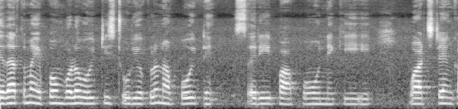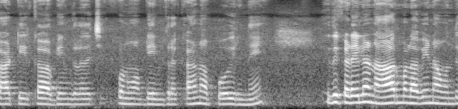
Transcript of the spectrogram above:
யதார்த்தமாக எப்பவும் போல் ஒய்டி ஸ்டூடியோக்குள்ளே நான் போயிட்டேன். சரி பார்ப்போம். இன்றைக்கி வாட்ச் டைம் காட்டியிருக்கா அப்படிங்கிறத செக் பண்ணுவோம் அப்படிங்கிறக்காக நான் போயிருந்தேன். இதுக்கடையில் நார்மலாகவே நான் வந்து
